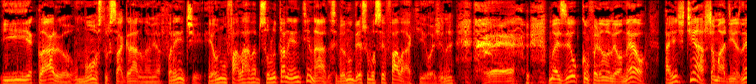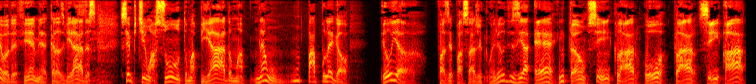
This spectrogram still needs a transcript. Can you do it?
E é claro, um monstro sagrado na minha frente, eu não falava absolutamente nada. Você vê, eu não deixo você falar aqui hoje, né? É. Mas eu com o Fernando Leonel, a gente tinha chamadinhas, lembra do FM, aquelas viradas? Sim. Sempre tinha um assunto, uma piada, uma, né, um, um papo legal. Eu ia fazer passagem com ele, eu dizia, é, então, sim, claro, oh, claro, sim, ah.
